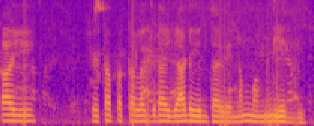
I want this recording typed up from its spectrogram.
ಕಾಯಿ? ಸೀತಾಫಲ ಗಿಡ ಎರಡು ಇದ್ದಾವೆ ನಮ್ಮ ಮನೆಯಲ್ಲಿ?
